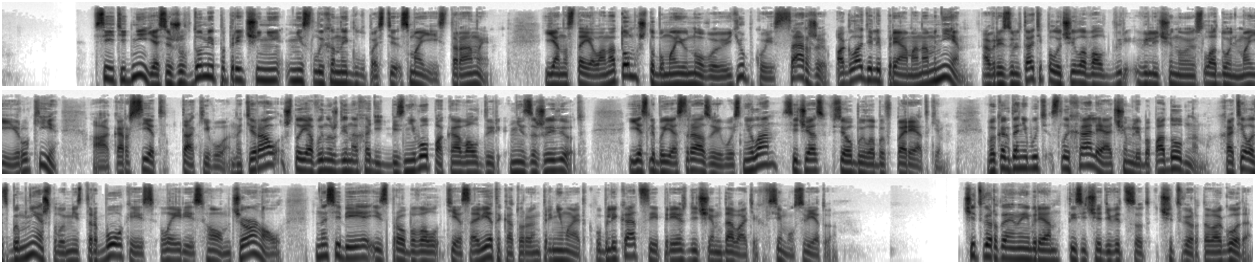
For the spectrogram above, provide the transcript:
Все эти дни я сижу в доме по причине неслыханной глупости с моей стороны. Я настояла на том, чтобы мою новую юбку из саржи погладили прямо на мне, а в результате получила волдырь величиною с ладонь моей руки, а корсет так его натирал, что я вынуждена ходить без него, пока волдырь не заживет. Если бы я сразу его сняла, сейчас все было бы в порядке. Вы когда-нибудь слыхали о чем-либо подобном? Хотелось бы мне, чтобы мистер Бок из Ladies Home Journal на себе испробовал те советы, которые он принимает к публикации, прежде чем давать их всему свету. 4 ноября 1904 года.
